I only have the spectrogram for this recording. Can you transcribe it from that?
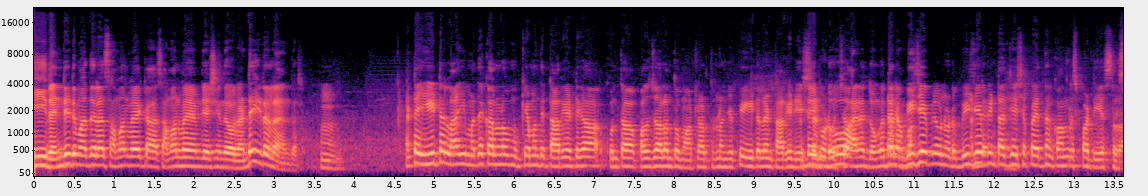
ఈ రెండింటి మధ్యలో సమన్వయ సమన్వయం చేసింది ఎవరంటే ఈటల అందరు. అంటే ఈటల ఈ మధ్య కాలంలో ముఖ్యమంత్రి టార్గెట్గా కొంత పదజాలంతో మాట్లాడుతుండని చెప్పి ఈటలను టార్గెట్ చేసి ఇప్పుడు ఆయన దొంగతనం బీజేపీలో ఉన్నాడు. బీజేపీని టచ్ చేసే ప్రయత్నం కాంగ్రెస్ పార్టీ చేస్తుందా?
